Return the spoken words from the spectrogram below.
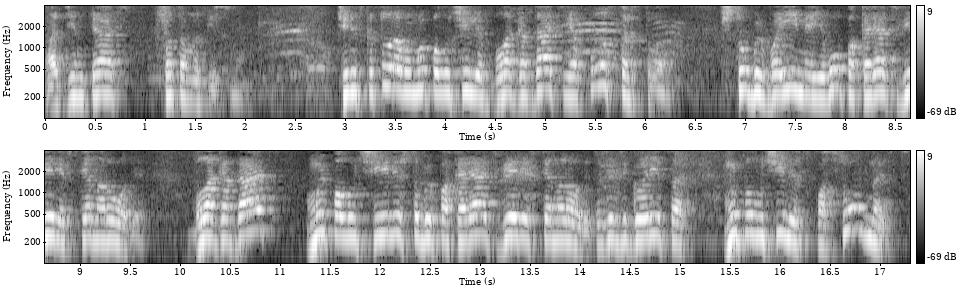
1.5. Что там написано? Через которого мы получили благодать и апостольство – чтобы во имя Его покорять вере все народы. Благодать мы получили, чтобы покорять вере все народы. То здесь говорится, мы получили способность,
